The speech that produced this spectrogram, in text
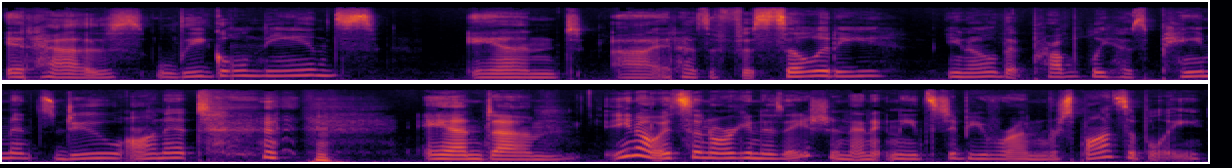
it has legal needs, and uh, it has a facility, you know, that probably has payments due on it. and, um, you know, it's an organization and it needs to be run responsibly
